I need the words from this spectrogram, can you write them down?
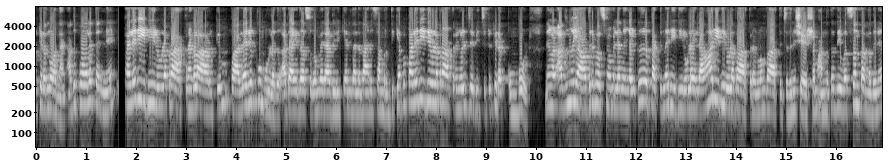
കിടന്നുറങ്ങാൻ. അതുപോലെ തന്നെ പല രീതിയിലുള്ള പ്രാർത്ഥനകൾ ആർക്കും പലർക്കും ഉള്ളത്. അതായത് അസുഖം വരാതിരിക്കാൻ ധനദാന സമൃദ്ധിക്കുക അപ്പൊ പല രീതിയിലുള്ള പ്രാർത്ഥനകൾ ജപിച്ചിട്ട് കിടക്കുമ്പോൾ നിങ്ങൾ അതൊന്നും യാതൊരു പ്രശ്നവുമില്ല. നിങ്ങൾക്ക് പറ്റുന്ന രീതിയിലുള്ള എല്ലാ രീതിയിലുള്ള പ്രാർത്ഥനകളും പ്രാർത്ഥിച്ചതിന് ശേഷം അന്നത്തെ ദിവസം തന്നതിന്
